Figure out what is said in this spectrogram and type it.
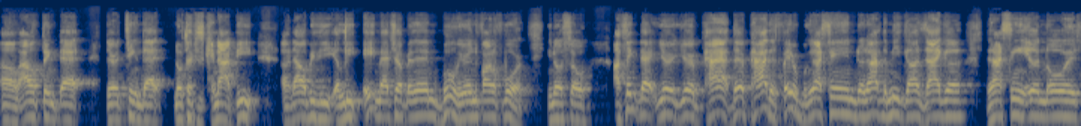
um, I don't think that they're a team that North Texas cannot beat. Uh, that will be the Elite Eight matchup, and then boom, you're in the Final Four. You know, so I think that your your path, their path is favorable. You're not seeing they're not to meet Gonzaga. They're not seeing Illinois.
